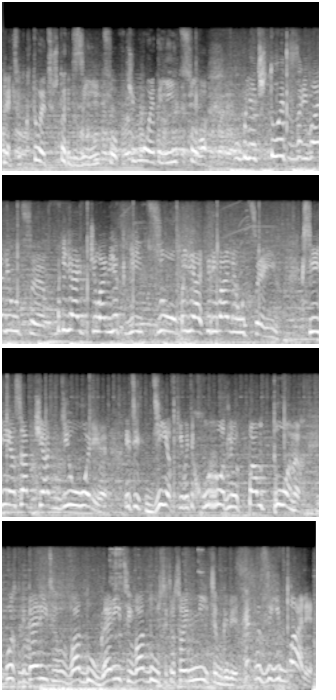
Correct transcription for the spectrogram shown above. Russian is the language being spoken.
Блять, вот кто это? Что это за яйцо? Почему это яйцо? Ну, блядь, что это за революция? Блядь, человек-яйцо, блядь, революция их. Ксения Собчак в Диоре. Эти девки в этих уродливых помпонах. Господи, горите вы в аду, горите в аду с этими своими митингами. Как вы заебали?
